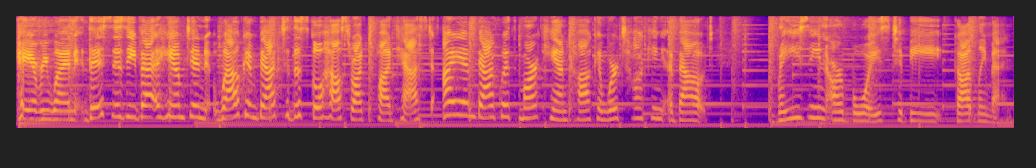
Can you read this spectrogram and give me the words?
Hey everyone, this is Yvette Hampton. Welcome back to the Schoolhouse Rocked podcast. I am back with Mark Hancock, and we're talking about raising our boys to be godly men.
